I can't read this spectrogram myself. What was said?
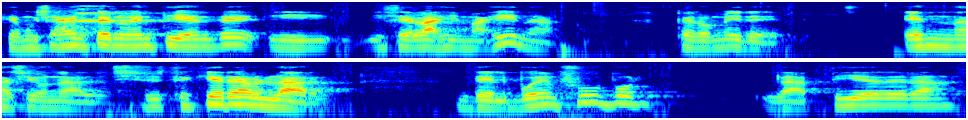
que mucha gente no entiende y, y se las imagina. Pero mire, en Nacional, si usted quiere hablar del buen fútbol, la piedra,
